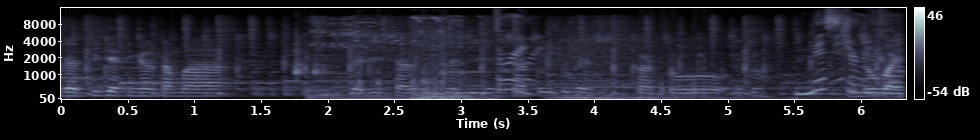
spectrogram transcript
Udah tiga tinggal tambah jadi satu jadi satu itu guys kartu itu Dubai.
